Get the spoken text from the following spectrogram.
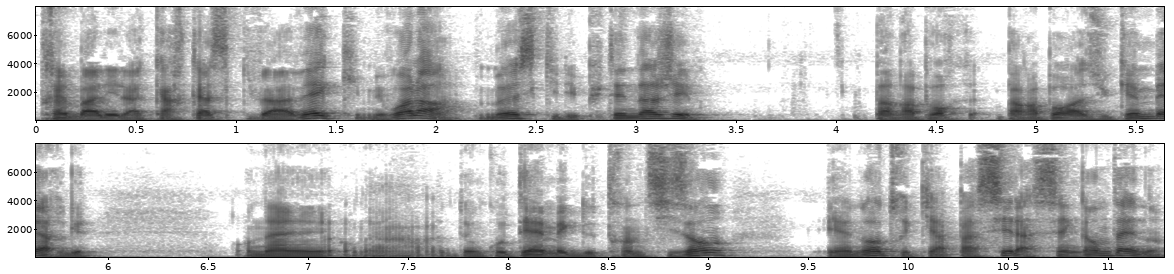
trimballer la carcasse qui va avec. Mais voilà, Musk, il est putain d'âgé par rapport, par rapport à Zuckerberg. On a d'un côté un mec de 36 ans et un autre qui a passé la cinquantaine.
